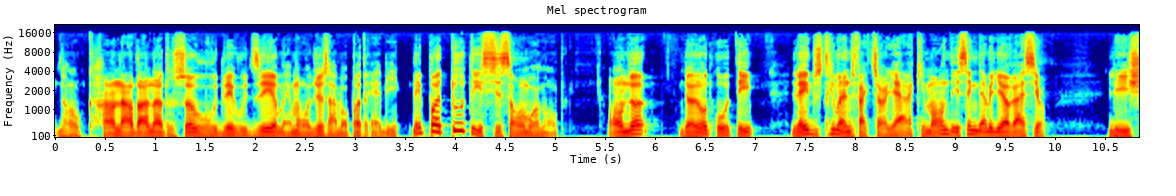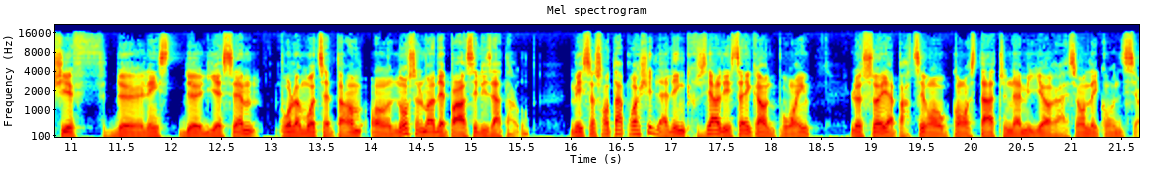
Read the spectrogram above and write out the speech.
Donc, en entendant tout ça, vous devez vous dire, mais mon Dieu, ça va pas très bien. Mais pas tout est si sombre non plus. On a, d'un autre côté, l'industrie manufacturière qui montre des signes d'amélioration. Les chiffres de l'ISM pour le mois de septembre ont non seulement dépassé les attentes, mais se sont approchés de la ligne cruciale des 50 points, le seuil à partir où on constate une amélioration des conditions.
